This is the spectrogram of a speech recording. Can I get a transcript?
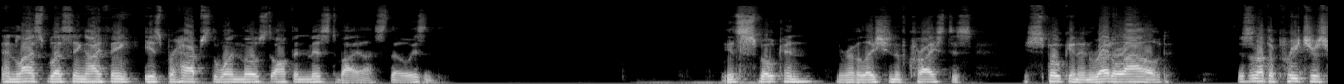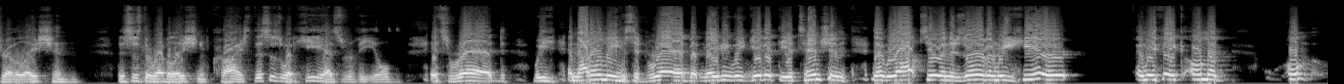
and last blessing, I think, is perhaps the one most often missed by us, though, isn't it? It's spoken. The revelation of Christ is, is spoken and read aloud. This is not the preacher's revelation. This is the revelation of Christ. This is what He has revealed. It's read. We, and not only is it read, but maybe we give it the attention that we ought to and deserve, and we hear, and we think, oh my, oh,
